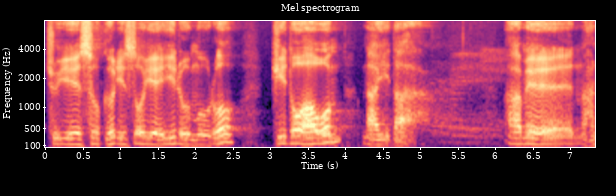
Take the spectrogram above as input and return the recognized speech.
주 예수 그리스도의 이름으로 기도하옵나이다. 아멘. 하늘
